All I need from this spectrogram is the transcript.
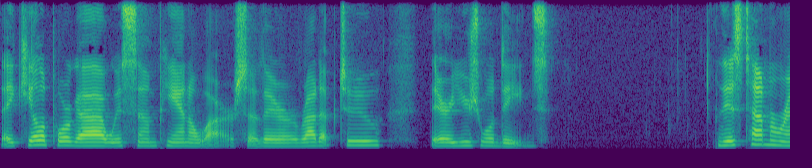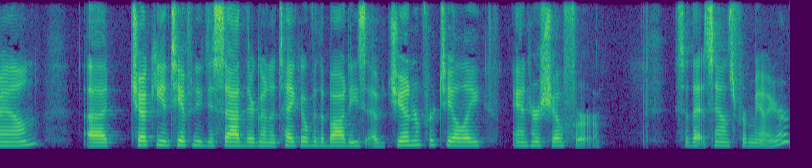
They kill a poor guy with some piano wire, so they're right up to their usual deeds. This time around, uh, Chucky and Tiffany decide they're going to take over the bodies of Jennifer Tilly and her chauffeur. So that sounds familiar.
